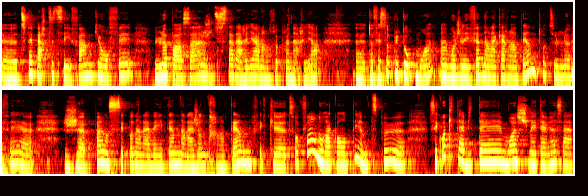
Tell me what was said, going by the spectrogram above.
euh, tu fais partie de ces femmes qui ont fait le passage du salariat à l'entrepreneuriat. tu as fait ça plus tôt que moi. hein. Moi, je l'ai fait dans la quarantaine. Toi, tu l'as fait, euh, je pense, c'est pas dans la vingtaine, dans la jeune trentaine. Fait que tu vas pouvoir nous raconter un petit peu euh, c'est quoi qui t'habitait? Moi, je m'intéresse à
